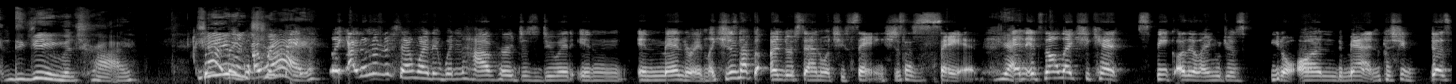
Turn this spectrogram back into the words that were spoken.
did you even try? She yeah, didn't like, even try. They, like I don't understand why they wouldn't have her just do it in in Mandarin. Like she doesn't have to understand what she's saying. She just has to say it. Yeah. And it's not like she can't speak other languages, you know, on demand because she does.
